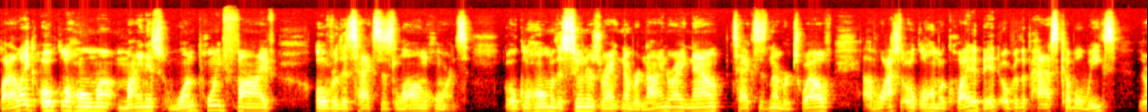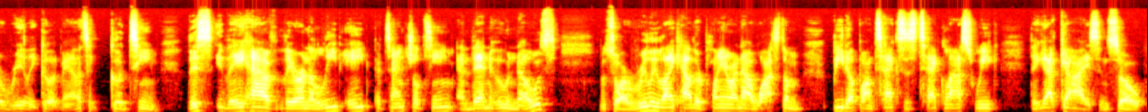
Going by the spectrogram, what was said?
but I like Oklahoma minus 1.5 over the Texas Longhorns. Oklahoma, the Sooners ranked number nine right now. Texas number 12. I've watched Oklahoma quite a bit over the past couple weeks. They're really good, man. That's a good team. This they have they're an elite eight potential team, and then who knows? And so I really like how they're playing right now. I watched them beat up on Texas Tech last week. They got guys, and so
